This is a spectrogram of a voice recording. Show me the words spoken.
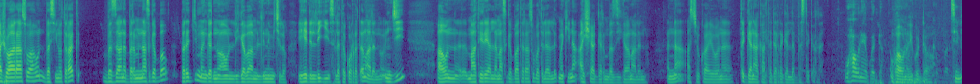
አሸዋ ራሱ አሁን በሲኖ ትራክ በዛ ነበር የምናስገባው። በረጅም መንገድ ነው አሁን ሊገባልን የሚችለው ይሄ ድልድይ ስለተቆረጠ ማለት ነው እንጂ አሁን ማቴሪያል ለማስገባት ራሱ በትላልቅ መኪና አይሻገርም በዚህ ጋር ማለት ነው። እና አስቸኳይ የሆነ ጥገና ካልተደረገለት በስተቀረ ውሃው ነው የጎዳው። ውሃው ነው የጎዳው። ስሜ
